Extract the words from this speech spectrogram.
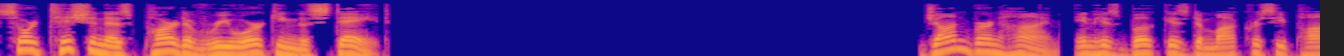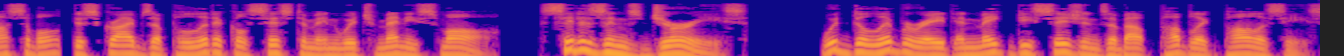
Sortition as part of reworking the state John Burnheim, in his book Is Democracy Possible?, describes a political system in which many small «citizens' juries» would deliberate and make decisions about public policies.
